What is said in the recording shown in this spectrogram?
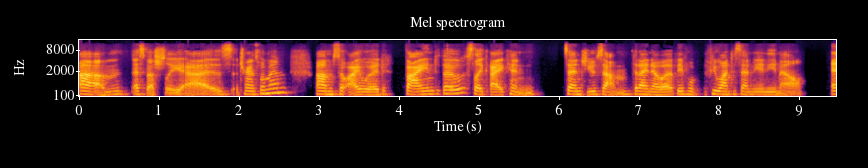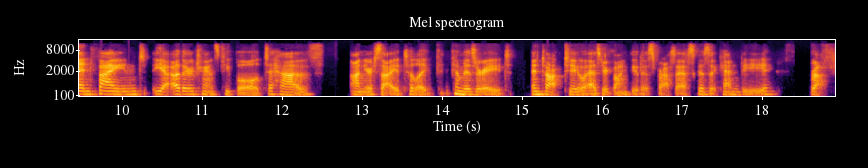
um, especially as a trans woman. Um, so I would find those. Like I can send you some that I know of if, if you want to send me an email and find yeah other trans people to have on your side to like commiserate and talk to as you're going through this process because it can be rough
